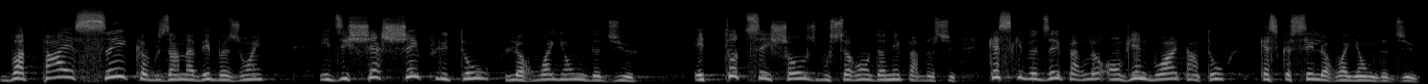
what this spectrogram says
votre Père sait que vous en avez besoin. Il dit, cherchez plutôt le royaume de Dieu et toutes ces choses vous seront données par-dessus. Qu'est-ce qu'il veut dire par là? On vient de voir tantôt qu'est-ce que c'est le royaume de Dieu.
